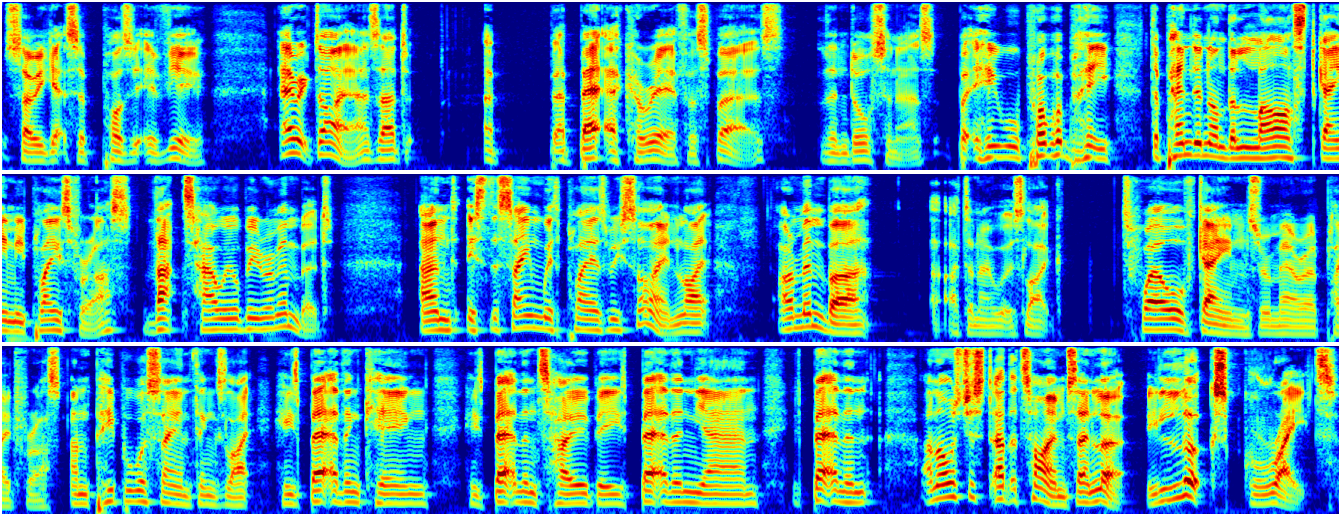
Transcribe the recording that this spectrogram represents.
so he gets a positive view. Eric Dier has had a, a better career for Spurs than Dawson has, but he will probably, depending on the last game he plays for us, that's how he'll be remembered. And it's the same with players we sign. Like I remember, I don't know, it was like 12 games Romero had played for us, and people were saying things like, he's better than King, he's better than Toby, he's better than Jan, he's better than. And I was just at the time saying, look, he looks great,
